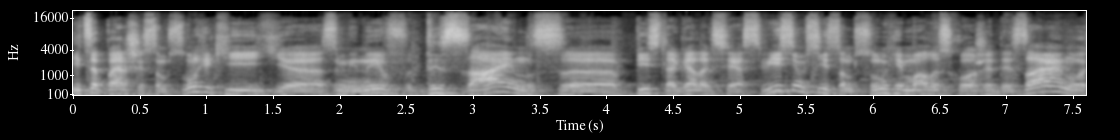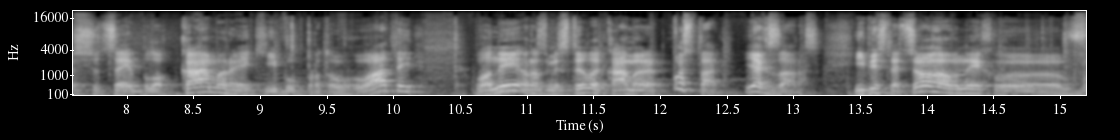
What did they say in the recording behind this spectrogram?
І це перший Samsung, який е, змінив дизайн з е, після Galaxy S8. Всі Samsung мали схожий дизайн. Ось цей блок камери, який був продовгуватий. Вони розмістили камери ось так, як зараз. І після цього в них е, в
